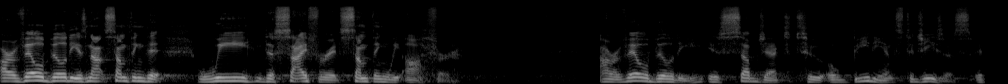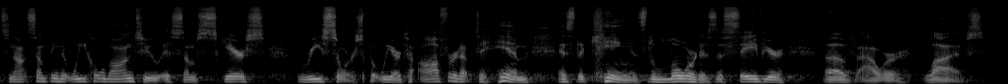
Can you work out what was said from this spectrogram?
Our availability is not something that we decipher, it's something we offer our availability is subject to obedience to Jesus. It's not something that we hold on to as some scarce resource, but we are to offer it up to Him as the King, as the Lord, as the Savior of our lives.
